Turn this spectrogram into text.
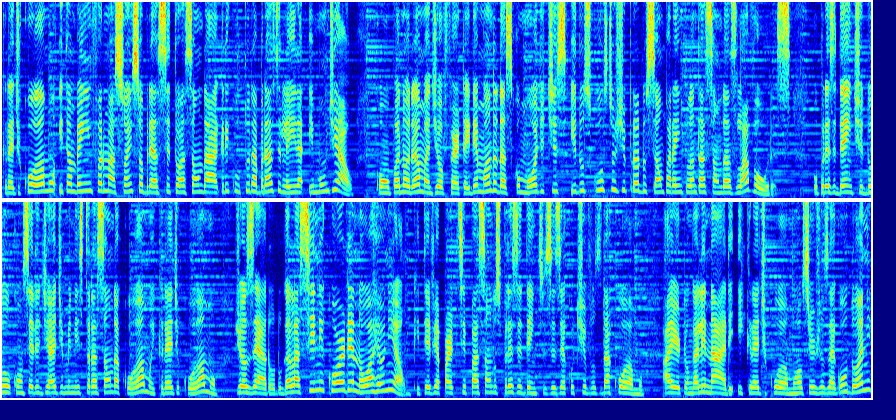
Credicoamo e também informações sobre a situação da agricultura brasileira e mundial, com o panorama de oferta e demanda das commodities e dos custos de produção para a implantação das lavouras. O presidente do Conselho de Administração da Coamo e Credicoamo, José Haroldo Galassini, coordenou a reunião, que teve a participação dos presidentes executivos da Coamo, Ayrton Galinari e Crédito Amo Alcir José Goldoni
